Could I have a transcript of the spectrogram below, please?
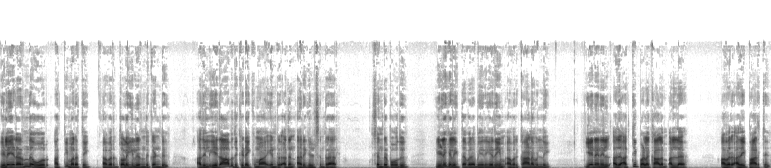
இலையடர்ந்த ஓர் அத்தி மரத்தை அவர் தொலையிலிருந்து கண்டு அதில் ஏதாவது கிடைக்குமா? என்று அதன் அருகில் சென்றார். சென்றபோது இலைகளைத் தவிர வேறு எதையும் அவர் காணவில்லை. ஏனெனில் அது அத்திப்பழ காலம் அல்ல. அவர் அதை பார்த்து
